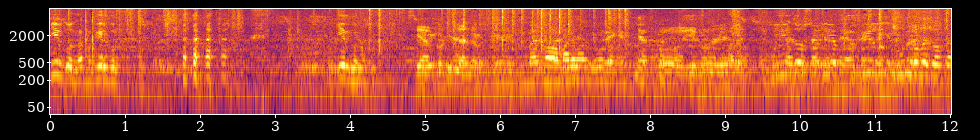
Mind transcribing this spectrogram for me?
گیر گل ہے۔ بغیر گل گیر گل زیادہ یہ یہ شوق ہے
